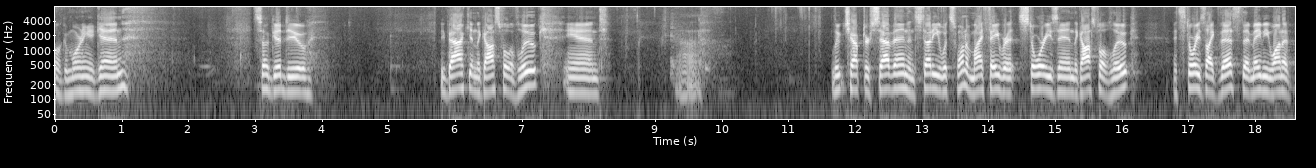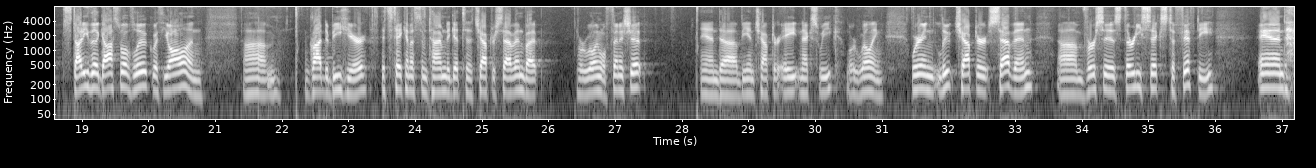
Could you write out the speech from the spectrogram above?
Well, good morning again. So good to be back in the Gospel of Luke and uh, Luke chapter 7 and study what's one of my favorite stories in the Gospel of Luke. It's stories like this that made me want to study the Gospel of Luke with y'all, and um, I'm glad to be here. It's taken us some time to get to chapter 7, but we're willing, we'll finish it and uh, be in chapter 8 next week, Lord willing. We're in Luke chapter 7, um, verses 36 to 50. And,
